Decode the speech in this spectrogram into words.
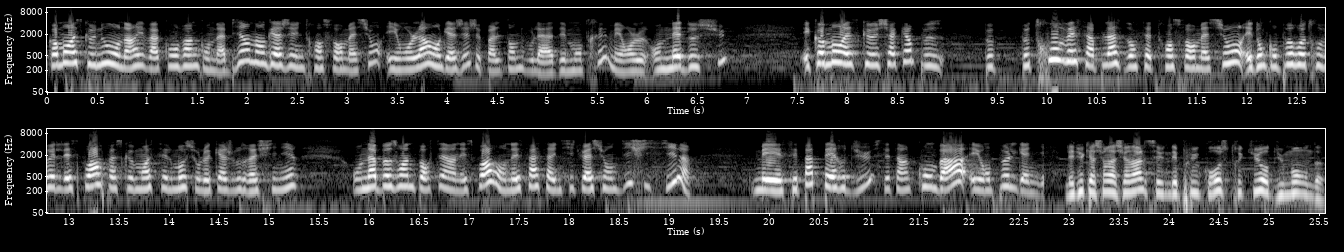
Comment est-ce que nous, on arrive à convaincre qu'on a bien engagé une transformation et on l'a engagée, je n'ai pas le temps de vous la démontrer, mais on, on est dessus. Et comment est-ce que chacun peut, peut, peut, trouver sa place dans cette transformation et donc on peut retrouver de l'espoir parce que moi, c'est le mot sur lequel je voudrais finir on a besoin de porter un espoir, on est face à une situation difficile, mais c'est pas perdu, c'est un combat et on peut le gagner. L'éducation nationale, c'est une des plus grosses structures du monde.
